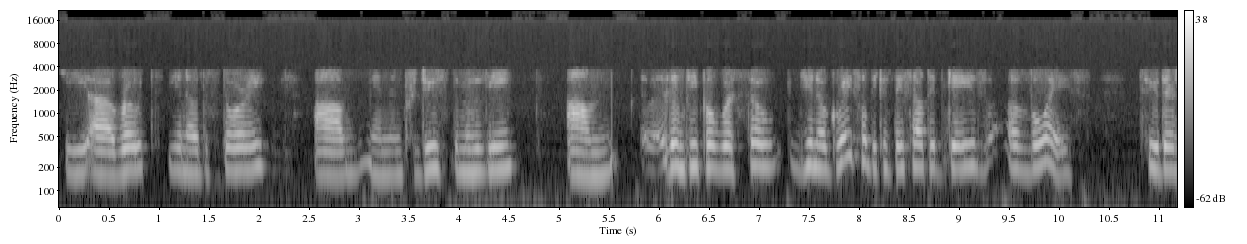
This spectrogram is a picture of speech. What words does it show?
He uh, wrote, you know, the story um, and then produced the movie. Um, then people were so, you know, grateful because they felt it gave a voice to their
